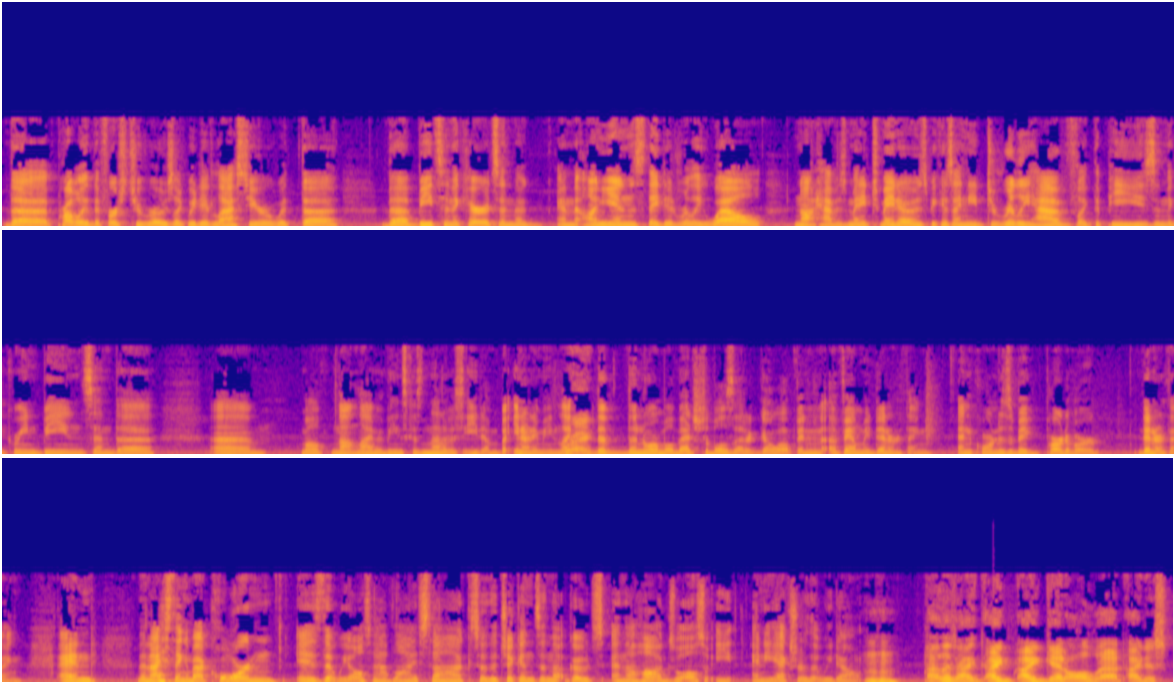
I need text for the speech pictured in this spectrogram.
the probably the first two rows like we did last year with the the beets and the carrots and the and the onions. They did really well. Not have as many tomatoes because I need to really have like the peas and the green beans and the um well not lima beans because none of us eat them but you know what I mean like Right. the the normal vegetables that go up in a family dinner thing and corn is a big part of our dinner thing and The nice thing about corn is that we also have livestock, so the chickens and the goats and the hogs will also eat any extra that we don't. Uh, listen, I, I I get all that. I just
